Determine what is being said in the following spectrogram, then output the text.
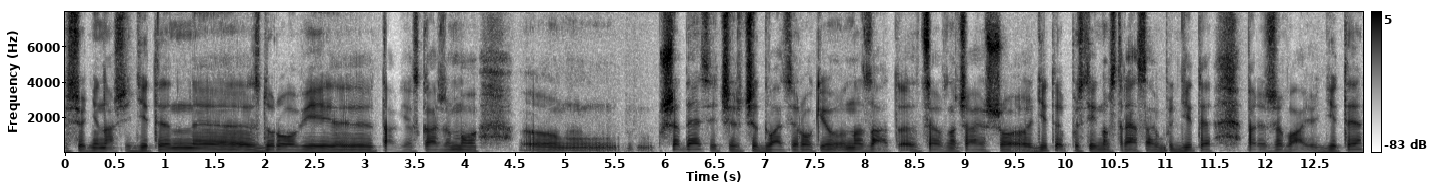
сьогодні наші діти не здорові, так як скажемо, ем, ще 10 чи, чи 20 років назад. Це означає, що діти постійно в стресах, діти переживають, діти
